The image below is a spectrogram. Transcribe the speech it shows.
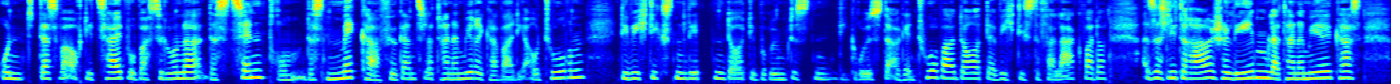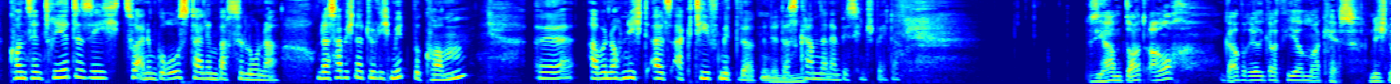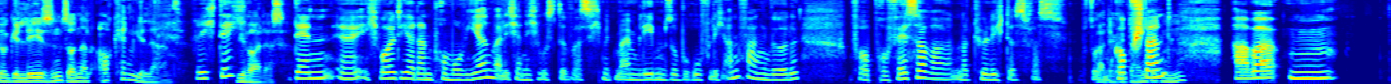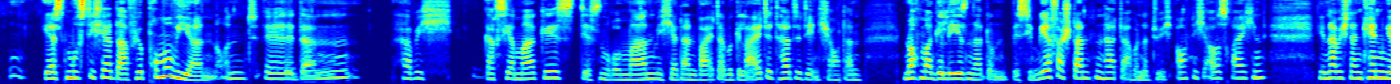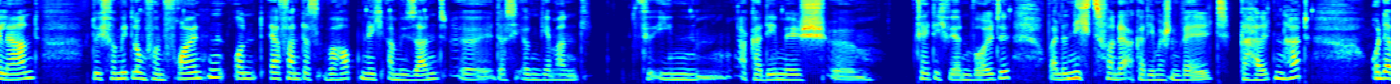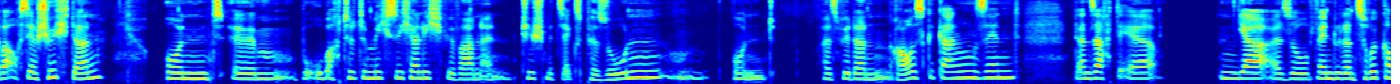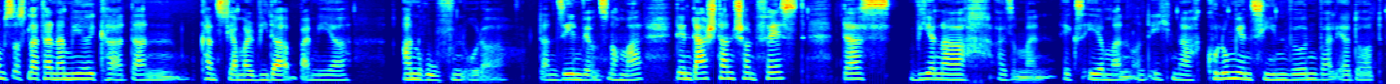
und das war auch die Zeit, wo Barcelona das Zentrum, das Mekka für ganz Lateinamerika war. Die Autoren, die wichtigsten lebten dort, die berühmtesten, die größte Agentur war dort, der wichtigste Verlag war dort. Also das literarische Leben Lateinamerikas konzentrierte sich zu einem Großteil in Barcelona. Und das habe ich natürlich mitbekommen, äh, aber noch nicht als aktiv Mitwirkende. Das mhm. kam dann ein bisschen später. Sie haben dort auch Gabriel García Márquez nicht nur gelesen, sondern auch kennengelernt. Richtig. Wie war das? Denn äh, ich wollte ja dann promovieren, weil ich ja nicht wusste, was ich mit meinem Leben so beruflich anfangen würde. Frau Professor war natürlich das, was so war im Kopf Gedanke, stand. Mhm. Aber mh, mm, erst musste ich ja dafür promovieren. Und äh, dann habe ich Garcia Marquez, dessen Roman mich ja dann weiter begleitet hatte, den ich auch dann nochmal gelesen hatte und ein bisschen mehr verstanden hatte, aber natürlich auch nicht ausreichend. Den habe ich dann kennengelernt durch Vermittlung von Freunden und er fand das überhaupt nicht amüsant, äh, dass irgendjemand für ihn akademisch ähm, tätig werden wollte, weil er nichts von der akademischen Welt gehalten hat. Und er war auch sehr schüchtern und ähm, beobachtete mich sicherlich. Wir waren ein Tisch mit sechs Personen und als wir dann rausgegangen sind, dann sagte er, ja, also wenn du dann zurückkommst aus Lateinamerika, dann kannst du ja mal wieder bei mir anrufen oder dann sehen wir uns nochmal. Denn da stand schon fest, dass wir nach, also mein Ex-Ehemann und ich nach Kolumbien ziehen würden, weil er dort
